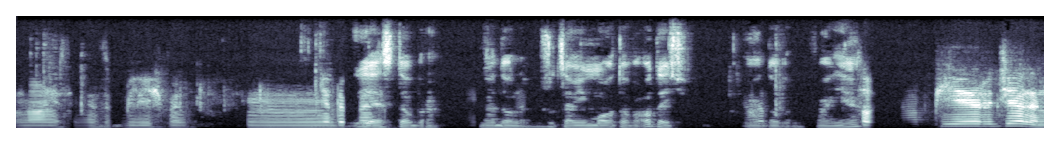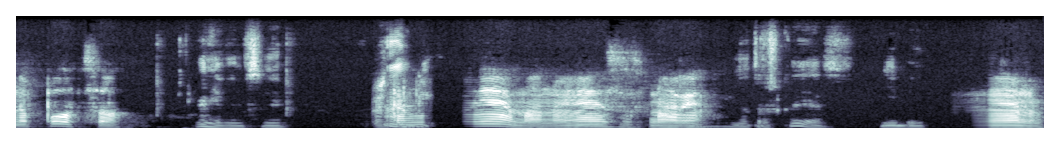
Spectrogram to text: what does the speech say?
No niestety zbiliśmy mm, nie do końca. Jest, dobra. Na dole. Rzucam im mołotowa. Odejdź. A, dobra, fajnie. Co? Ja pierdzielę, no po co? Ja nie wiem w sumie. Że A. tam nic nie ma, no Jezus Maria. No troszkę jest. Niby. Nie no,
